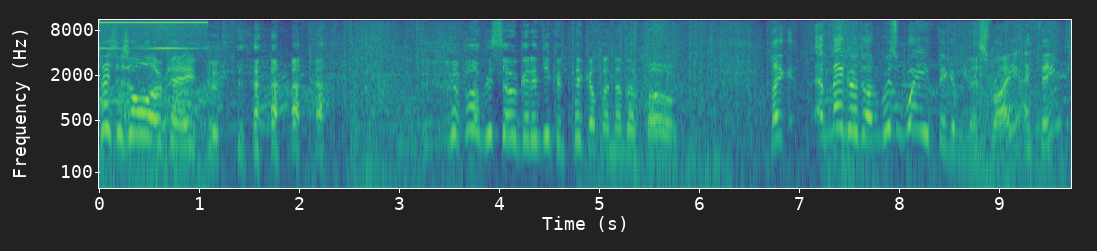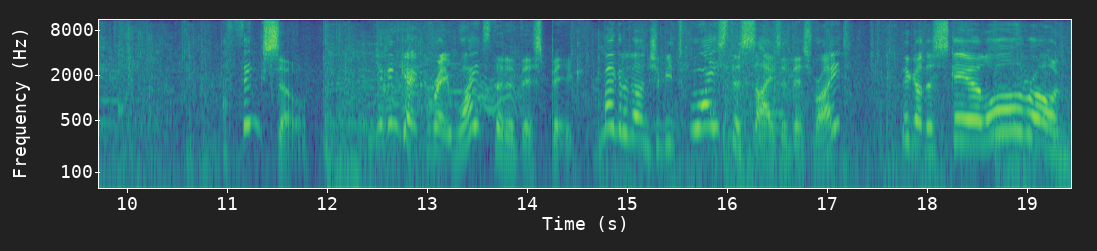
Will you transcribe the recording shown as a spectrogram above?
This is all okay. oh, it'd be so good if you could pick up another boat. Like, a Megalodon was way bigger than this, right? I think? I think so. You can get great whites that are this big. Megalodon should be twice the size of this, right? They got the scale all wrong.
